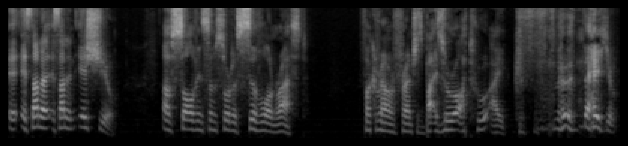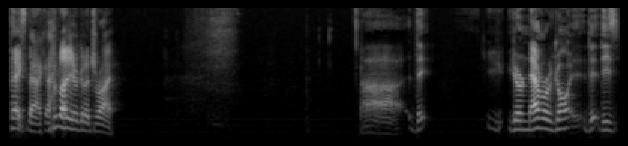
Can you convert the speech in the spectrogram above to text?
it's not a. It's not an issue of solving some sort of civil unrest. Fuck around in French is Baizuru Atu. I. Thank you. Thanks, Mac. I'm not even gonna try. Uh, the, you're never going. th- These.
